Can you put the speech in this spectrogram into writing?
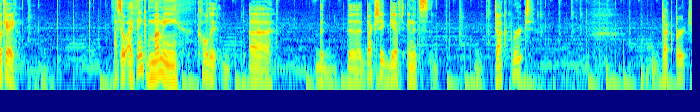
Okay, so I think Mummy called it uh, the the duck shaped gift, and it's Duckbert. Duckbert.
